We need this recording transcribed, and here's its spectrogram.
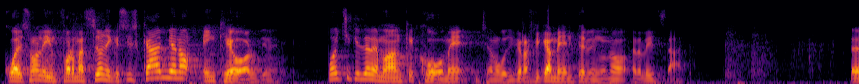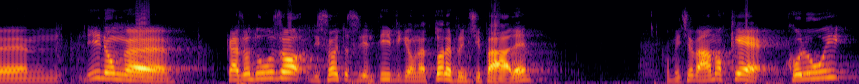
quali sono le informazioni che si scambiano e in che ordine. Poi ci chiederemo anche come, diciamo così, graficamente vengono realizzate. Ehm, in un eh, caso d'uso di solito si identifica un attore principale, come dicevamo, che è colui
